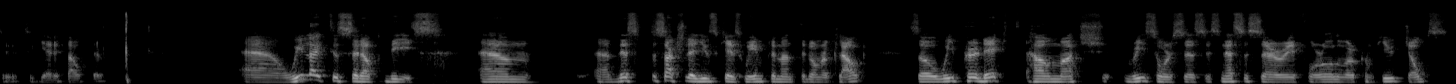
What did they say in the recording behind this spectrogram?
to, to get it out there. Uh, we like to set up these. Um, uh, this is actually a use case we implemented on our cloud. So we predict how much resources is necessary for all of our compute jobs.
